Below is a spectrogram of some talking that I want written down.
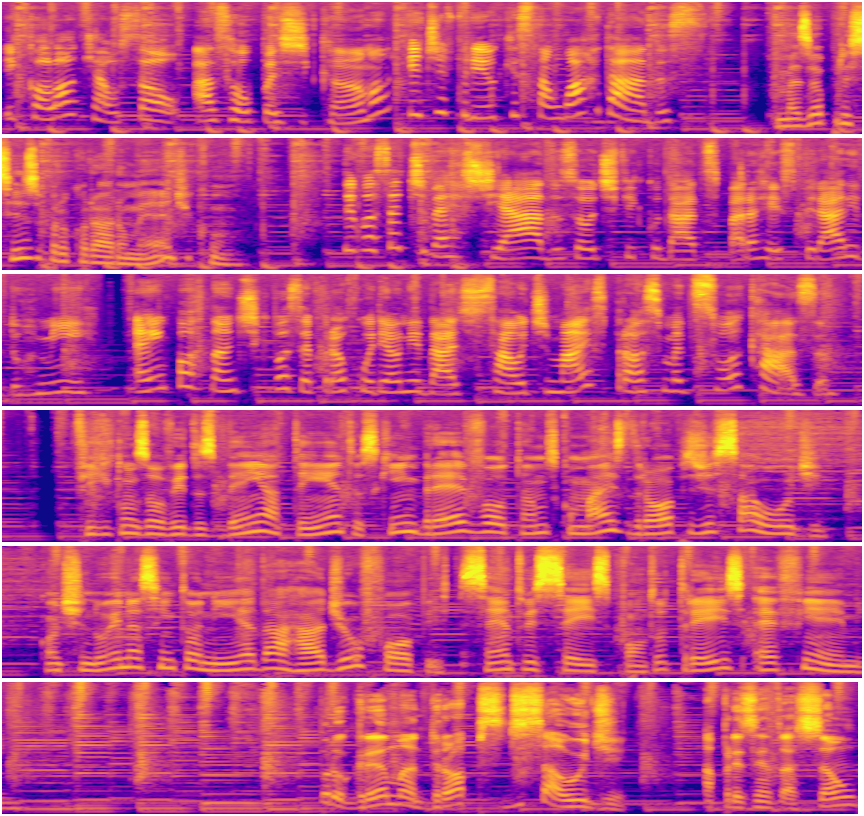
e coloque ao sol as roupas de cama e de frio que estão guardadas. Mas eu preciso procurar um médico? Se você tiver chiados ou dificuldades para respirar e dormir, é importante que você procure a unidade de saúde mais próxima de sua casa. Fique com os ouvidos bem atentos que em breve voltamos com mais drops de saúde. Continue na sintonia da Rádio UFOP 106.3 FM. Programa Drops de Saúde. Apresentação:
